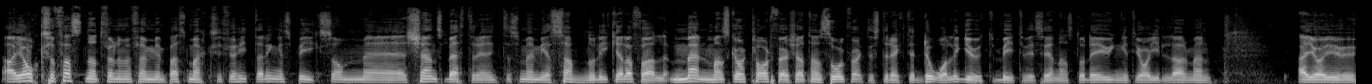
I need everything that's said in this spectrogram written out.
Ja, jag har också fastnat för nummer 5 Jempass Maxi, för jag hittar ingen spik som eh, känns bättre, inte som är mer sannolik i alla fall. Men man ska ha klart för sig att han såg faktiskt direkt dålig ut bitvis senast, och det är ju inget jag gillar, men jag är ju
